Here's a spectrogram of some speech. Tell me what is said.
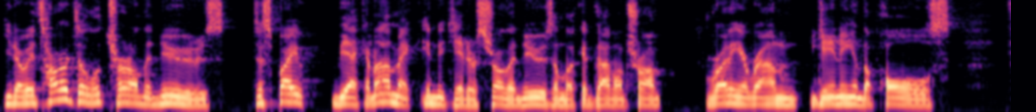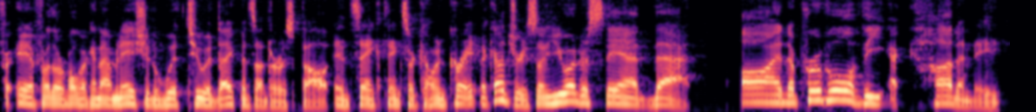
you know, it's hard to look, turn on the news, despite the economic indicators, turn on the news and look at Donald Trump running around, gaining in the polls for, eh, for the Republican nomination with two indictments under his belt and think things are going great in the country. So you understand that. On approval of the economy,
